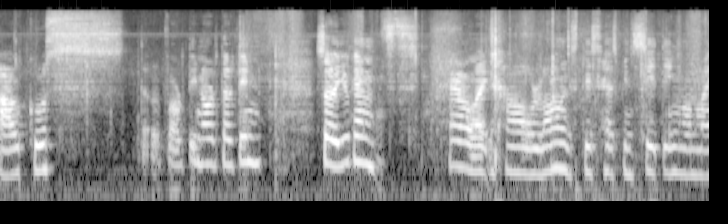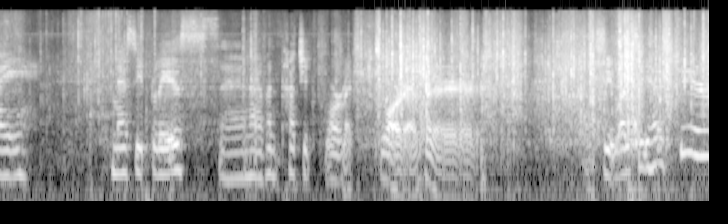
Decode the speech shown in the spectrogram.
August 14 or 13 so you can tell like how long this has been sitting on my messy place and I haven't touched it for like forever. Let's see what she has here.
